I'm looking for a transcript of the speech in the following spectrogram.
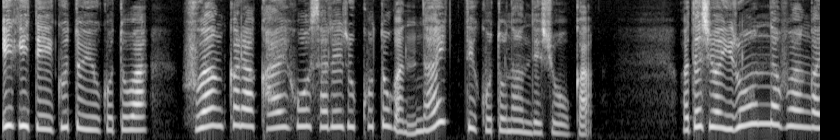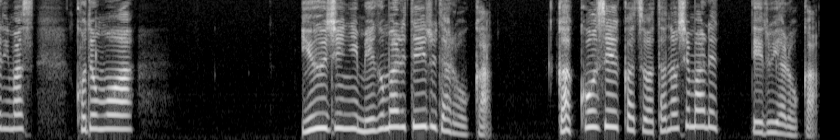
生きていくということは不安から解放されることがないってことなんでしょうか私はいろんな不安があります。子供は友人に恵まれているだろうか学校生活は楽しまれているやろうか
